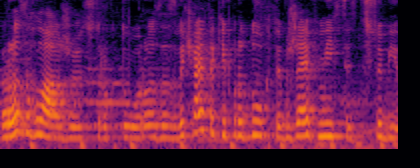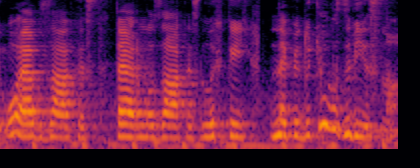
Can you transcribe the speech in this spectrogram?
розглажують структуру. Зазвичай такі продукти вже вмістять в собі УЕФ-захист, термозахист, легкий, не під утюг, звісно,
